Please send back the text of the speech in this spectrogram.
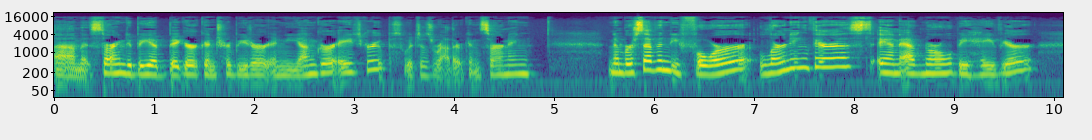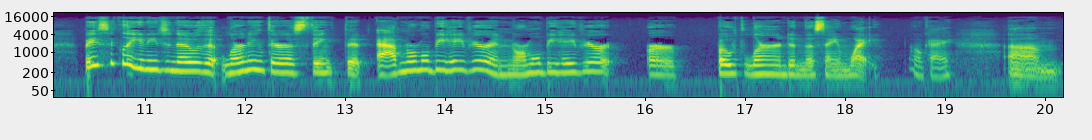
Um, it's starting to be a bigger contributor in younger age groups, which is rather concerning. Number 74, learning theorists and abnormal behavior. Basically, you need to know that learning theorists think that abnormal behavior and normal behavior are both learned in the same way. Okay. Um,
